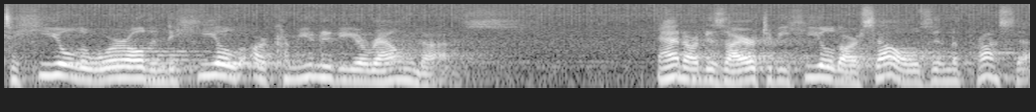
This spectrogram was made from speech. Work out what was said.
to heal the world and to heal our community around us, and our desire to be healed ourselves in the process.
